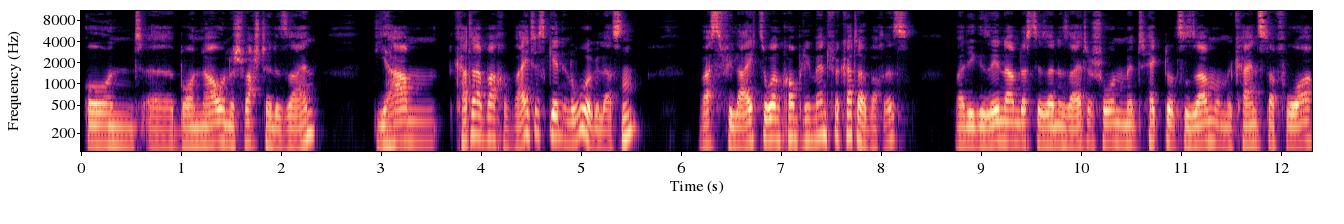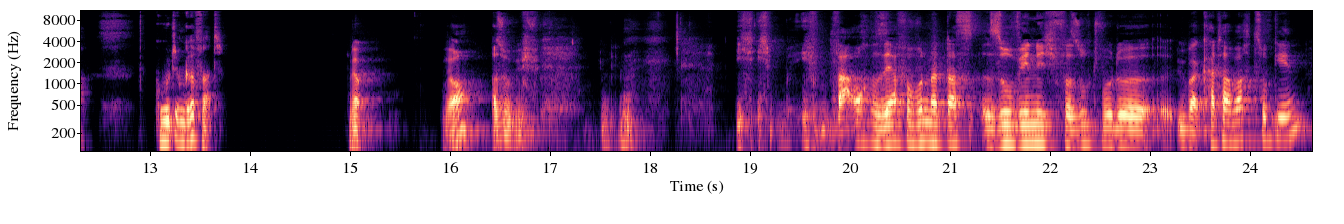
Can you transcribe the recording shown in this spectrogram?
und äh, Bornau eine Schwachstelle seien. Die haben Katterbach weitestgehend in Ruhe gelassen, was vielleicht sogar ein Kompliment für Katterbach ist, weil die gesehen haben, dass der seine Seite schon mit Hector zusammen und mit Keins davor gut im Griff hat. Ja. Ja, also ich, ich, ich, ich war auch sehr verwundert, dass so wenig versucht wurde, über Katterbach zu gehen.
